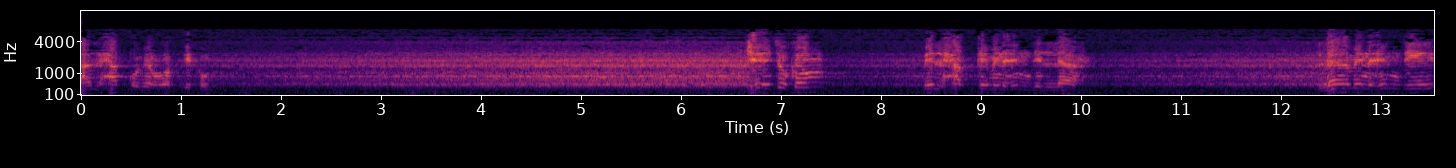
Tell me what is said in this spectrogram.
الحق من ربكم. جئتكم بالحق من عند الله. لا من عندي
